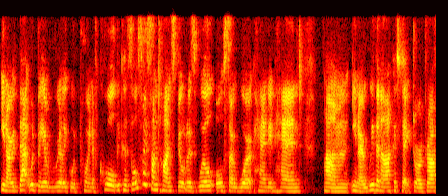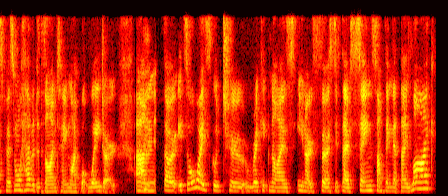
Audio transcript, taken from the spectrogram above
you know, that would be a really good point of call because also sometimes builders will also work hand in hand um, you know, with an architect or a draftsperson or have a design team like what we do. Um, mm. So it's always good to recognize, you know, first if they've seen something that they like,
